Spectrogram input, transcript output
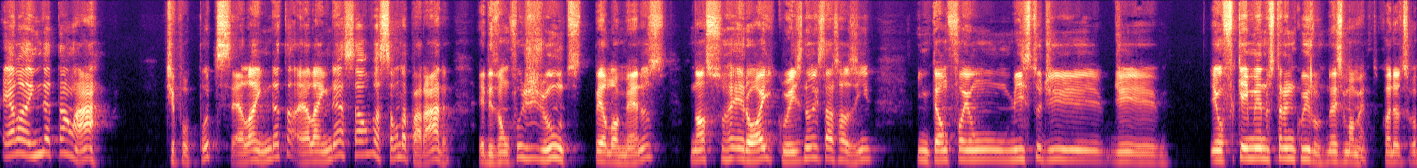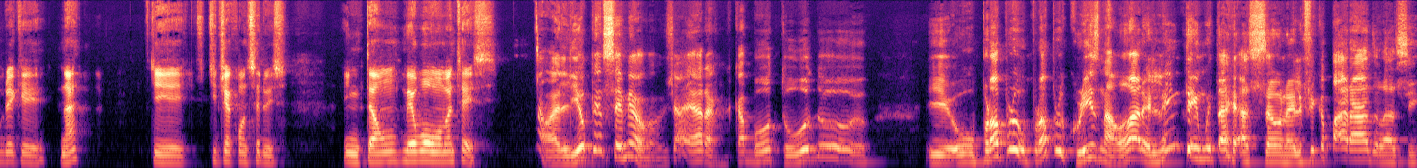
ela ainda tá lá. Tipo, putz, ela ainda tá, ela ainda é a salvação da parada. Eles vão fugir juntos. Pelo menos nosso herói Chris não está sozinho. Então foi um misto de, de eu fiquei menos tranquilo nesse momento, quando eu descobri que, né, que, que tinha acontecido isso. Então, meu bom momento é esse. Não, ali eu pensei, meu, já era, acabou tudo. E o próprio, o próprio Chris, na hora, ele nem tem muita reação, né? Ele fica parado lá assim.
